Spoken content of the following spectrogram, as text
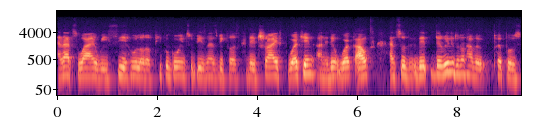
And that's why we see a whole lot of people go into business because they tried working and it didn't work out. And so they, they really do not have a purpose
